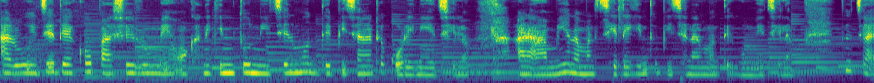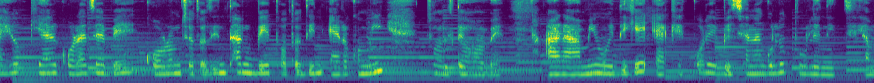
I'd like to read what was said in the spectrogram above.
আর ওই যে দেখো পাশের রুমে ওখানে কিন্তু নিচের মধ্যে বিছানাটা করে নিয়েছিল। আর আমি আর আমার ছেলে কিন্তু বিছানার মধ্যে ঘুমিয়েছিলাম। তো যাই হোক, কি আর করা যাবে? গরম যতদিন থাকবে ততদিন এরকমই চলতে হবে। আর আমি ওইদিকে এক এক করে বিছানাগুলো তুলে নিচ্ছিলাম।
